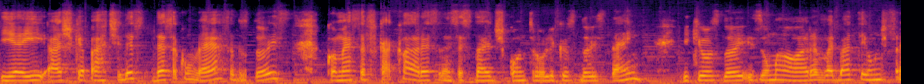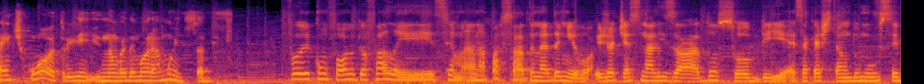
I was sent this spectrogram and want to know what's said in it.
E aí acho que a partir desse, dessa conversa dos dois começa a ficar claro essa necessidade de controle que os dois têm e que os dois uma hora vai bater um de frente com o outro e, e não vai demorar muito, sabe? Foi conforme que eu falei semana passada, né, Danilo? Eu já tinha sinalizado sobre essa questão do move ser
